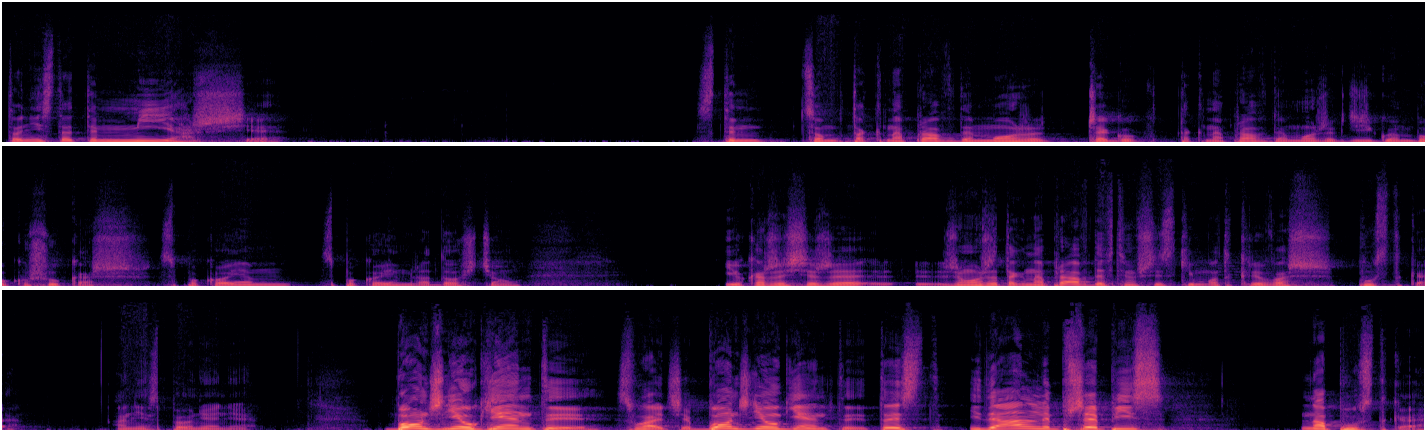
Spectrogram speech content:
to niestety mijasz się z tym, co tak naprawdę może, czego tak naprawdę może gdzieś głęboko szukasz. Spokojem, spokojem, radością. I okaże się, że, że może tak naprawdę w tym wszystkim odkrywasz pustkę, a nie spełnienie. Bądź nieugięty, słuchajcie, bądź nieugięty. To jest idealny przepis na pustkę,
